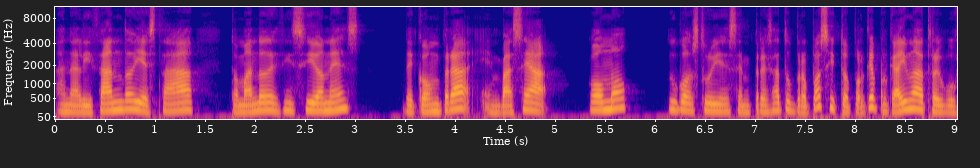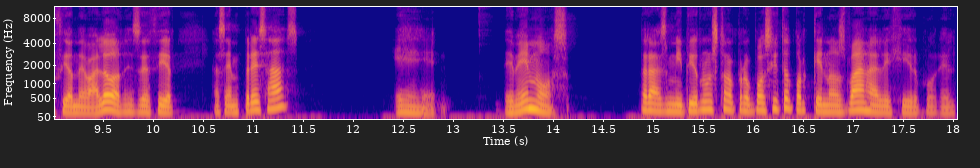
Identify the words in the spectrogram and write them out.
analizando y está tomando decisiones de compra en base a cómo tú construyes empresa tu propósito. ¿Por qué? Porque hay una atribución de valor. Es decir, las empresas eh, debemos transmitir nuestro propósito porque nos van a elegir por él.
